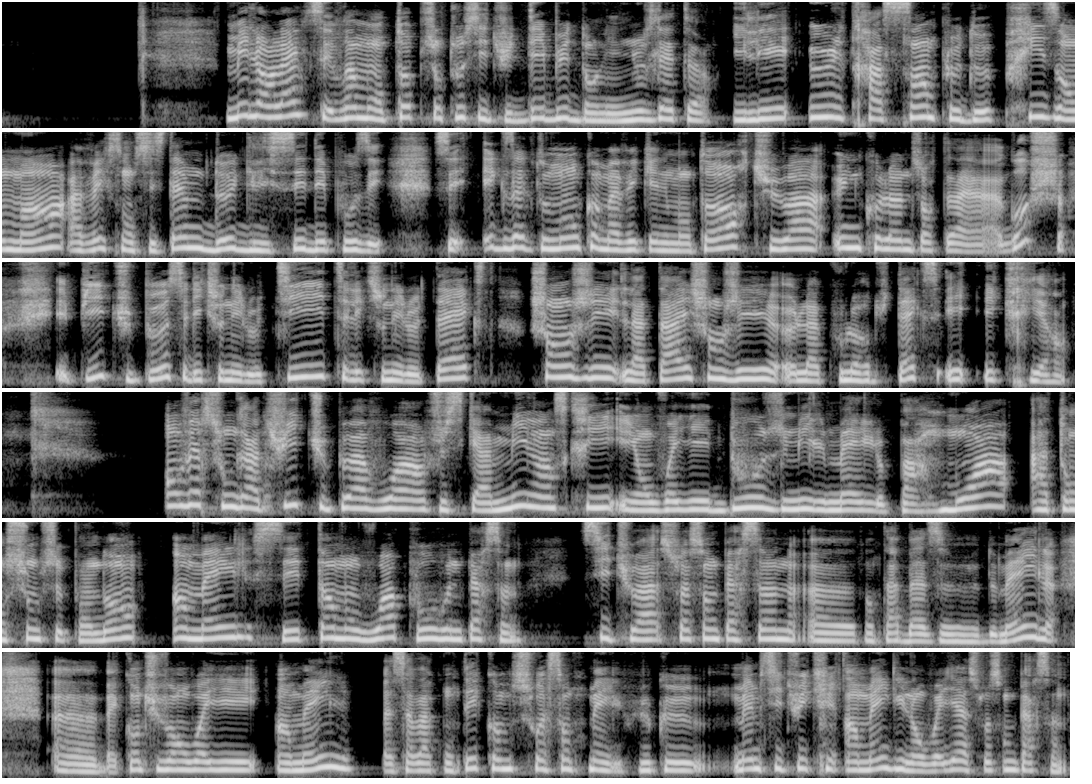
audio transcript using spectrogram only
MailerLite, c'est vraiment top, surtout si tu débutes dans les newsletters. Il est ultra simple de prise en main avec son système de glisser-déposer. C'est exactement comme avec Elementor, tu as une colonne sur ta gauche, et puis tu peux sélectionner le titre, sélectionner le texte, changer la taille, changer euh, la couleur du texte et écrire. En version gratuite, tu peux avoir jusqu'à 1000 inscrits et envoyer 12 000 mails par mois. Attention cependant, un mail, c'est un envoi pour une personne. Si tu as 60 personnes euh, dans ta base de mails, euh, ben, quand tu vas envoyer un mail, ben, ça va compter comme 60 mails, vu que même si tu écris un mail, il est envoyé à 60 personnes.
